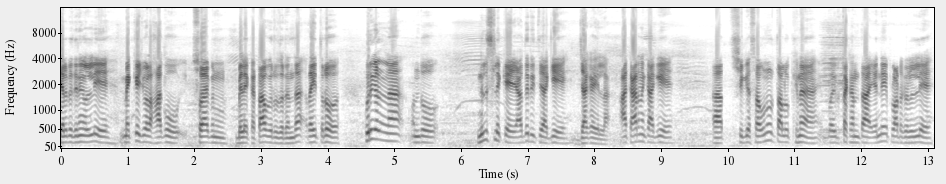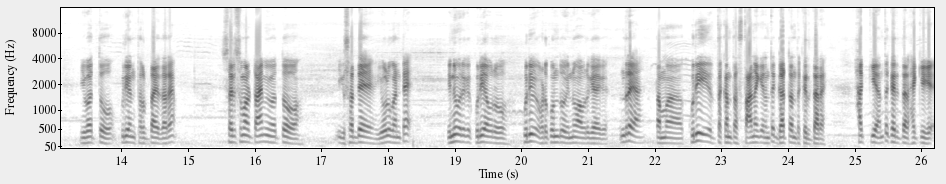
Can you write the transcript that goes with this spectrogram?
ಕೆಲವೇ ದಿನಗಳಲ್ಲಿ ಮೆಕ್ಕೆಜೋಳ ಹಾಗೂ ಸೋಯಾಬೀನ್ ಬೆಳೆ ಕಟಾವು ಇರುವುದರಿಂದ ರೈತರು ಕುರಿಗಳನ್ನ ಒಂದು ನಿಲ್ಲಿಸಲಿಕ್ಕೆ ಯಾವುದೇ ರೀತಿಯಾಗಿ ಜಾಗ ಇಲ್ಲ. ಆ ಕಾರಣಕ್ಕಾಗಿ ಶಿಗ ಸವನೂರು ತಾಲೂಕಿನ ಇರ್ತಕ್ಕಂಥ ಎಣ್ಣೆ ಪ್ಲಾಟ್ಗಳಲ್ಲಿ ಇವತ್ತು ಕುರಿಯನ್ನು ತಲುಪ್ತಾ ಇದ್ದಾರೆ. ಸರಿಸುಮಾರು ಟೈಮ್ ಇವತ್ತು ಈಗ ಸದ್ಯ ಏಳು ಗಂಟೆ. ಇನ್ನೂವರೆಗೆ ಕುರಿ ಅವರು, ಕುರಿ ಹೊಡ್ಕೊಂಡು ಇನ್ನೂ ಅವರಿಗೆ ಅಂದರೆ ತಮ್ಮ ಕುರಿ ಇರ್ತಕ್ಕಂಥ ಸ್ಥಾನಕ್ಕೆ ಏನಂತ ಗಟ್ ಅಂತ ಕರೀತಾರೆ. ಹಕ್ಕಿ ಅಂತ ಕರೀತಾರೆ ಹಕ್ಕಿಗೆ.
